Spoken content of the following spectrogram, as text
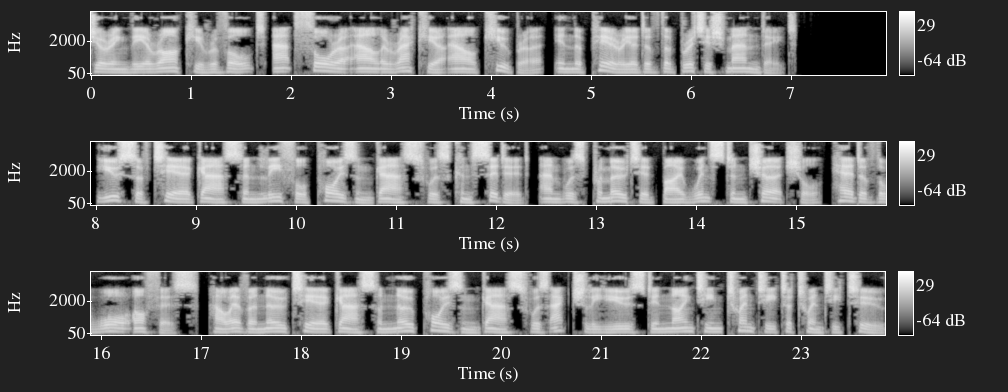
during the Iraqi revolt at Thawra al-Iraqiyya al-Kubra, in the period of the British Mandate. Use of tear gas and lethal poison gas was considered, and was promoted by Winston Churchill, head of the War Office, however no tear gas and no poison gas was actually used in 1920–22.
